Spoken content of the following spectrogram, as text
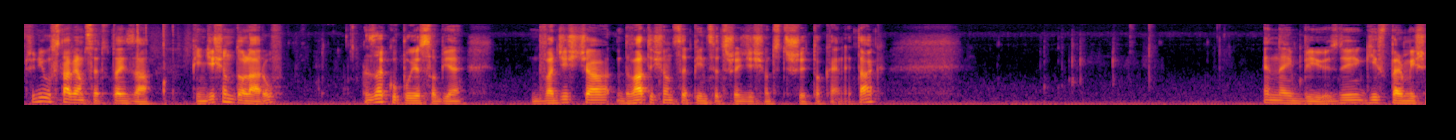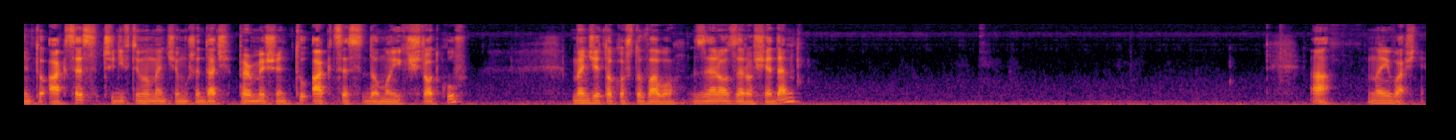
Czyli ustawiam sobie tutaj za 50 dolarów, zakupuję sobie 22 563 tokeny, tak? Enable give permission to access, czyli w tym momencie muszę dać permission to access do moich środków. Będzie to kosztowało 007. A, no i właśnie.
